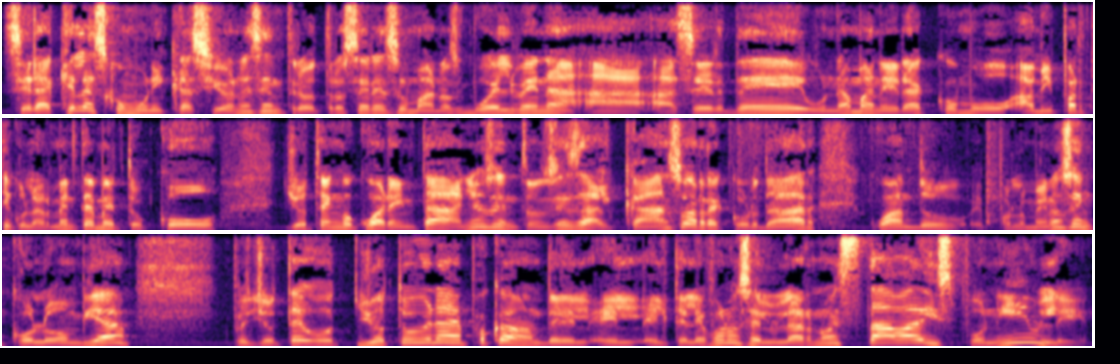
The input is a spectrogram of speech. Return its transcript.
¿Será que las comunicaciones entre otros seres humanos vuelven a, hacer de una manera como a mí particularmente me tocó? Yo tengo 40 años, entonces alcanzo a recordar cuando, por lo menos en Colombia, pues yo, yo tuve una época donde el teléfono celular no estaba disponible.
